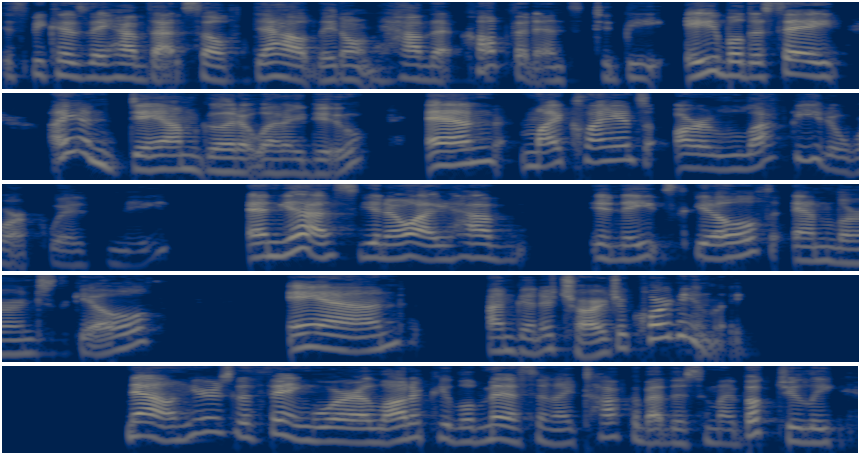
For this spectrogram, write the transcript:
It's because they have that self doubt. They don't have that confidence to be able to say, I am damn good at what I do. And my clients are lucky to work with me. And yes, you know, I have innate skills and learned skills, and I'm going to charge accordingly. Now, here's the thing where a lot of people miss, and I talk about this in my book, Julie,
